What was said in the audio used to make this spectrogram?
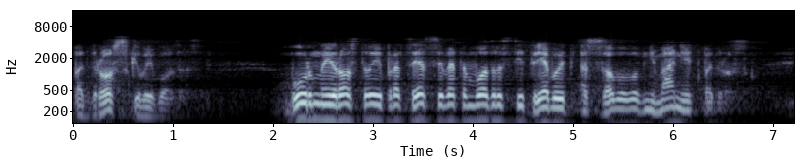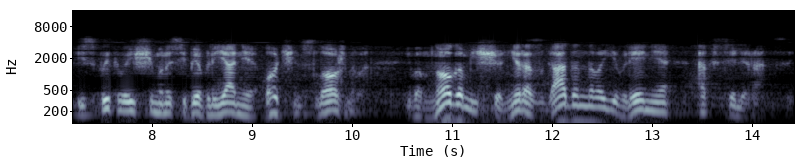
подростковый возраст. Бурные ростовые процессы в этом возрасте требуют особого внимания к подростку, испытывающему на себе влияние очень сложного и во многом еще не разгаданного явления акселерации.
